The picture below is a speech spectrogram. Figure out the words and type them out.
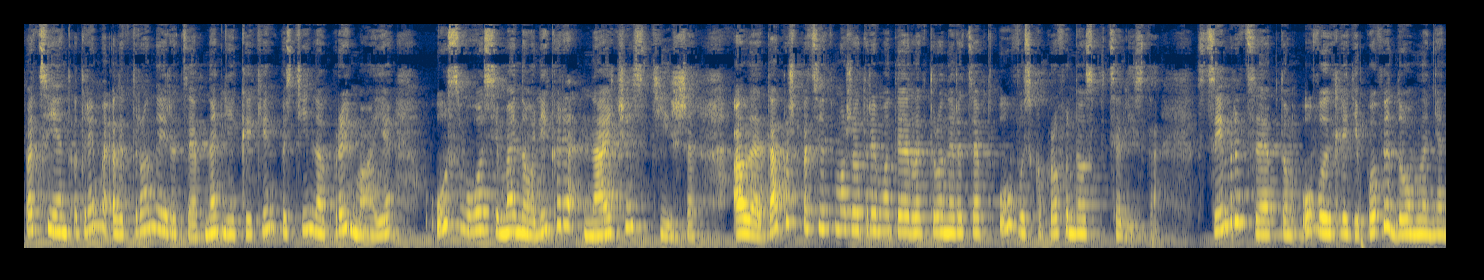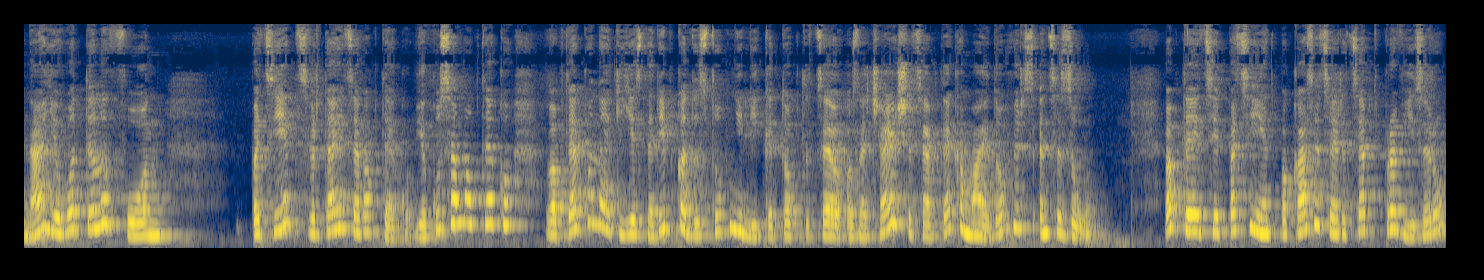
Пацієнт отримує електронний рецепт на ліки, які він постійно приймає у свого сімейного лікаря найчастіше, але також пацієнт може отримати електронний рецепт у вузькопрофільного спеціаліста. З цим рецептом у вигляді повідомлення на його телефон. Пацієнт звертається в аптеку. В яку саме аптеку? В аптеку, на якій є наліпка доступні ліки. Тобто це означає, що ця аптека має договір з НСЗУ. В аптеці пацієнт показує цей рецепт провізору.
